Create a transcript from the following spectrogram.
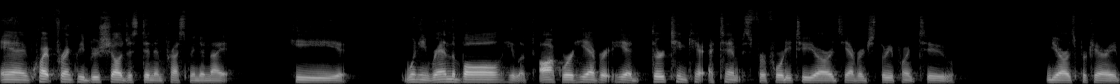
And quite frankly, Buechele just didn't impress me tonight. He, when he ran the ball, he looked awkward. He ever he had 13 attempts for 42 yards. He averaged 3.2 yards per carry,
